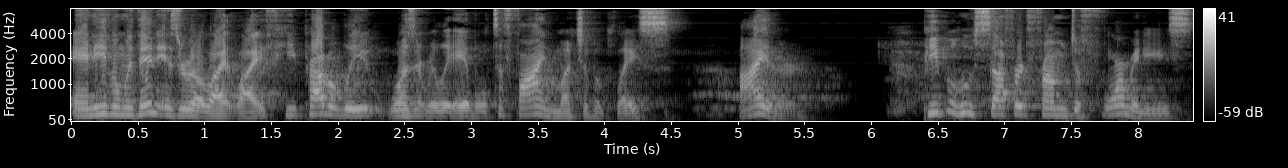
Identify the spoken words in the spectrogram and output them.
And even within Israelite life, he probably wasn't really able to find much of a place either. People who suffered from deformities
